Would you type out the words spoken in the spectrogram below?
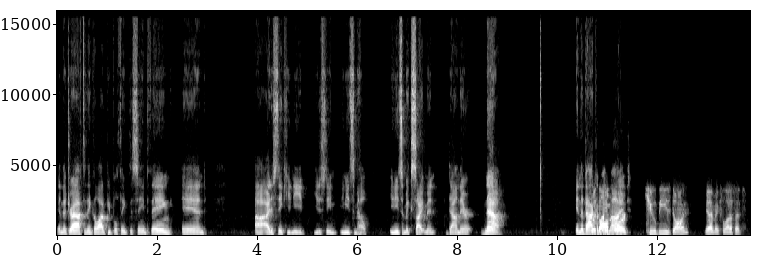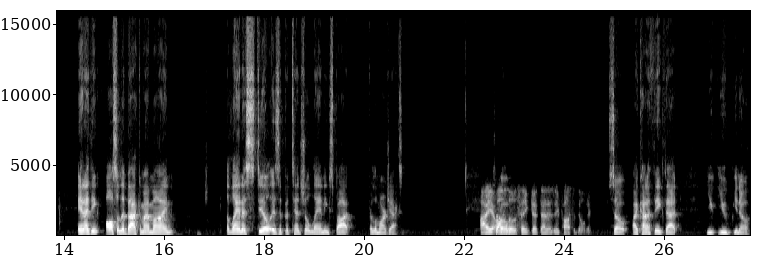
in the draft. I think a lot of people think the same thing, and uh, I just think you need you just need you need some help. You need some excitement down there now. In the back With of my mind, QB's gone. Yeah, it makes a lot of sense. And I think also in the back of my mind, Atlanta still is a potential landing spot for Lamar Jackson. I so, also think that that is a possibility. So I kind of think that you you you know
